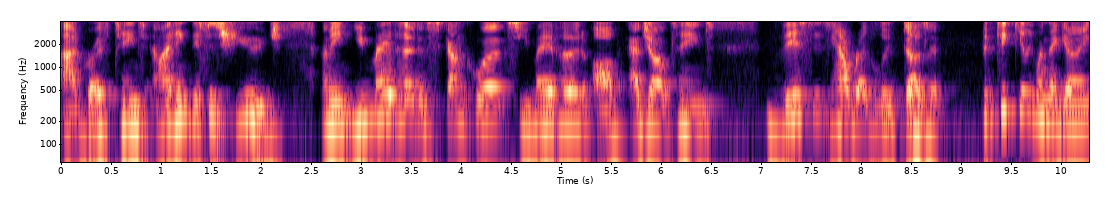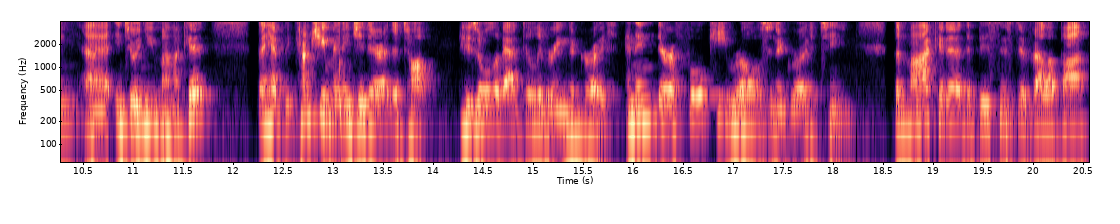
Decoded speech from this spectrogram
uh, growth teams. And I think this is huge. I mean, you may have heard of Skunkworks, you may have heard of agile teams. This is how Revolut does it, particularly when they're going uh, into a new market. They have the country manager there at the top who's all about delivering the growth. And then there are four key roles in a growth team the marketer, the business developer,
